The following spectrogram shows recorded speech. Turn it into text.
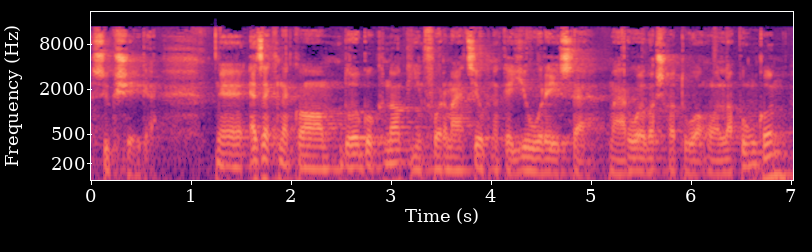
szüksége. Ezeknek a dolgoknak, információknak egy jó része már olvasható a honlapunkon,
